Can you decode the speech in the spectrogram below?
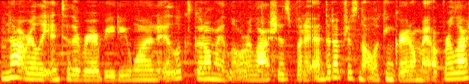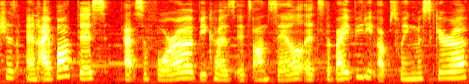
I'm not really into the Rare Beauty one. It looks good on my lower lashes, but it ended up just not looking great on my upper lashes. And I bought this at Sephora because it's on sale. It's the Bite Beauty Upswing Mascara.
